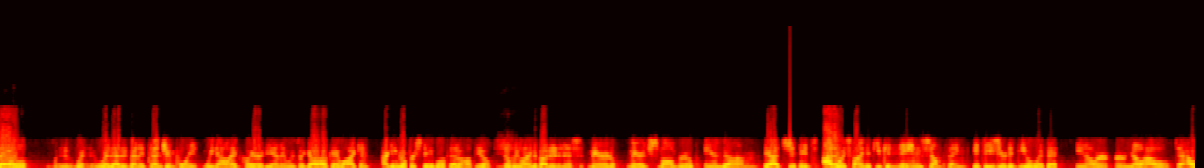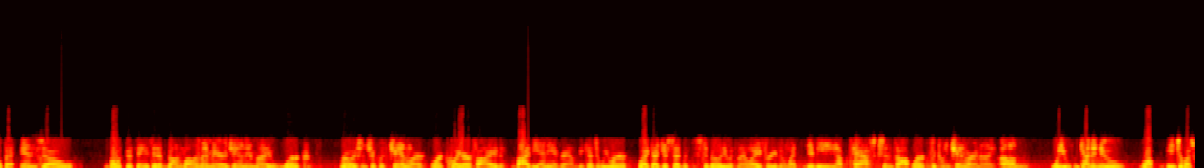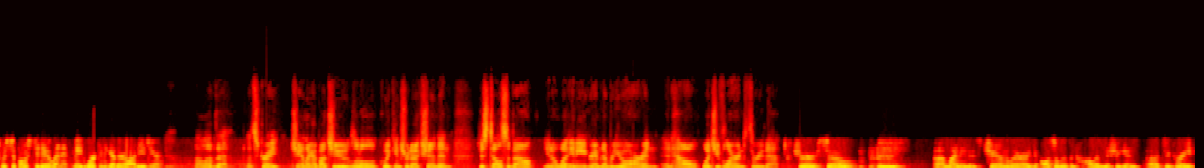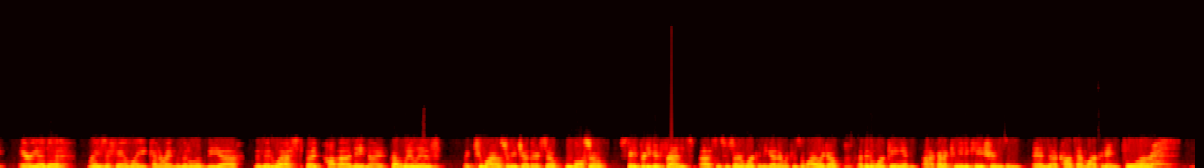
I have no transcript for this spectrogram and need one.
So where, where that had been a tension point, we now had clarity, and it was like, oh, okay, well, I can I can go for stable if that'll help you. Yeah. So we learned about it in this marriage marriage small group, and um, yeah, it's it's. I always find if you can name something, it's easier to deal with it, you know, or or know how to help it. And Yeah. so both the things that have gone well in my marriage and in my work relationship with Chandler were clarified by the Enneagram because we were, like I just said, with the stability with my wife or even with divvying up tasks and thought work between Chandler and I, um, we kind of knew what each of us was supposed to do and it made working together a lot easier. I love that. That's great. Chandler, how about you? A little quick introduction and just tell us about you know what Enneagram number you are and and how what you've learned through that. Sure. So, uh, my name is Chandler. I also live in Holland, Michigan. Uh, it's a great area to raise a family, kind of right in the middle of the uh, the Midwest. But uh, Nate and I probably live like two miles from each other. So we've also stayed pretty good friends uh, since we started working together, which was a while ago. Hmm. I've been working in uh, kind of communications and and uh, content marketing for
